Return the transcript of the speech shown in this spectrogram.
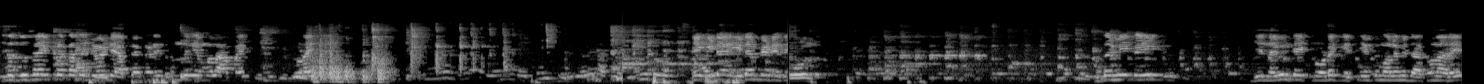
तसं दुसरा एक प्रकारचा जॉईंट आहे. आपल्याकडे समजा घ्या मला हा पाईप जोडायचा आहे. एक हिटर हिटर प्लेट येते. आता मी काही जे नवीन काही प्रोडक्ट आहेत ते तुम्हाला मी दाखवणार आहे.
